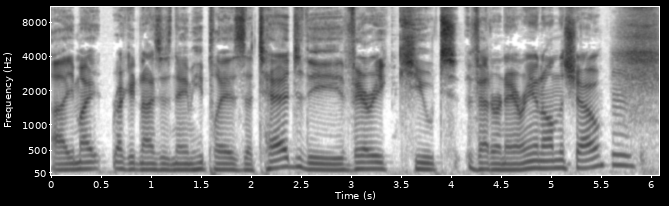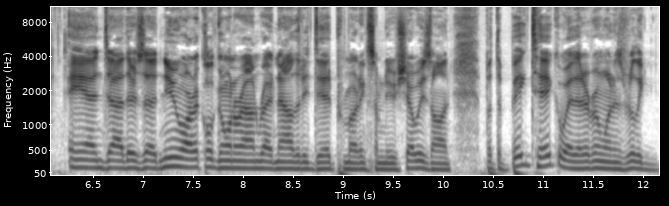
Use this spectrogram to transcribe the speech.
Uh, you might recognize his name. He plays uh, Ted, the very cute veterinarian on the show. And uh, there's a new article going around right now that he did promoting some new show he's on. But the big takeaway that everyone is really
